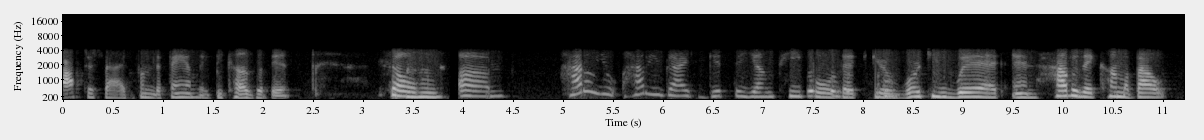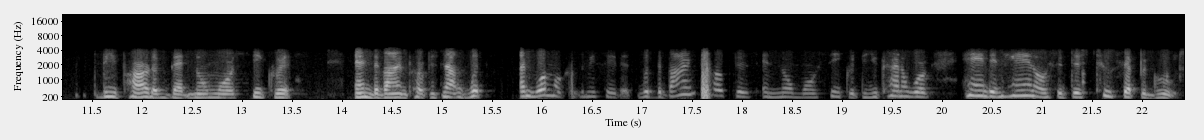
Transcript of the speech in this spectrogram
ostracized from the family because of it. So, mm-hmm. um, how do you how do you guys get the young people that you're working with, and how do they come about to be part of that No More Secret and Divine Purpose? Now, with and one more, let me say this: with Divine Purpose and No More Secret, do you kind of work hand in hand, or is it just two separate groups?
